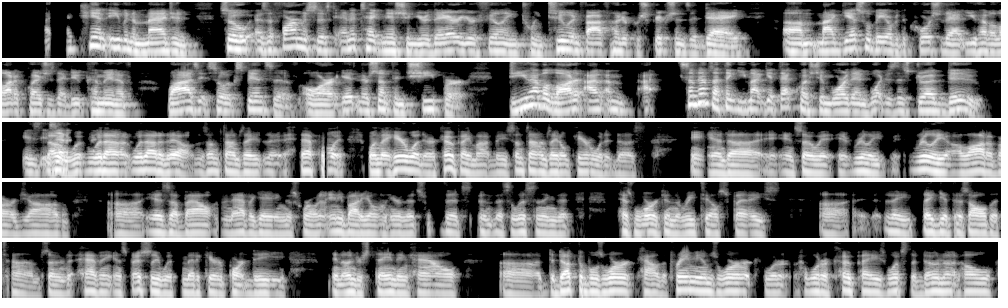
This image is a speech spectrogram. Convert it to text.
I can't even imagine. So, as a pharmacist and a technician, you're there, you're filling between two and 500 prescriptions a day. Um, my guess will be over the course of that, you have a lot of questions that do come in of why is it so expensive or isn't there something cheaper? Do you have a lot of, I, am sometimes I think you might get that question more than what does this drug do? Is, is oh, that without without a doubt? And sometimes they, they, at that point when they hear what their copay might be, sometimes they don't care what it does, and uh, and so it, it really really a lot of our job uh, is about navigating this world. Anybody on here that's that's been, that's listening that has worked in the retail space, uh, they they get this all the time. So having, especially with Medicare Part D, and understanding how uh, deductibles work, how the premiums work, what are, what are copays, what's the donut hole,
